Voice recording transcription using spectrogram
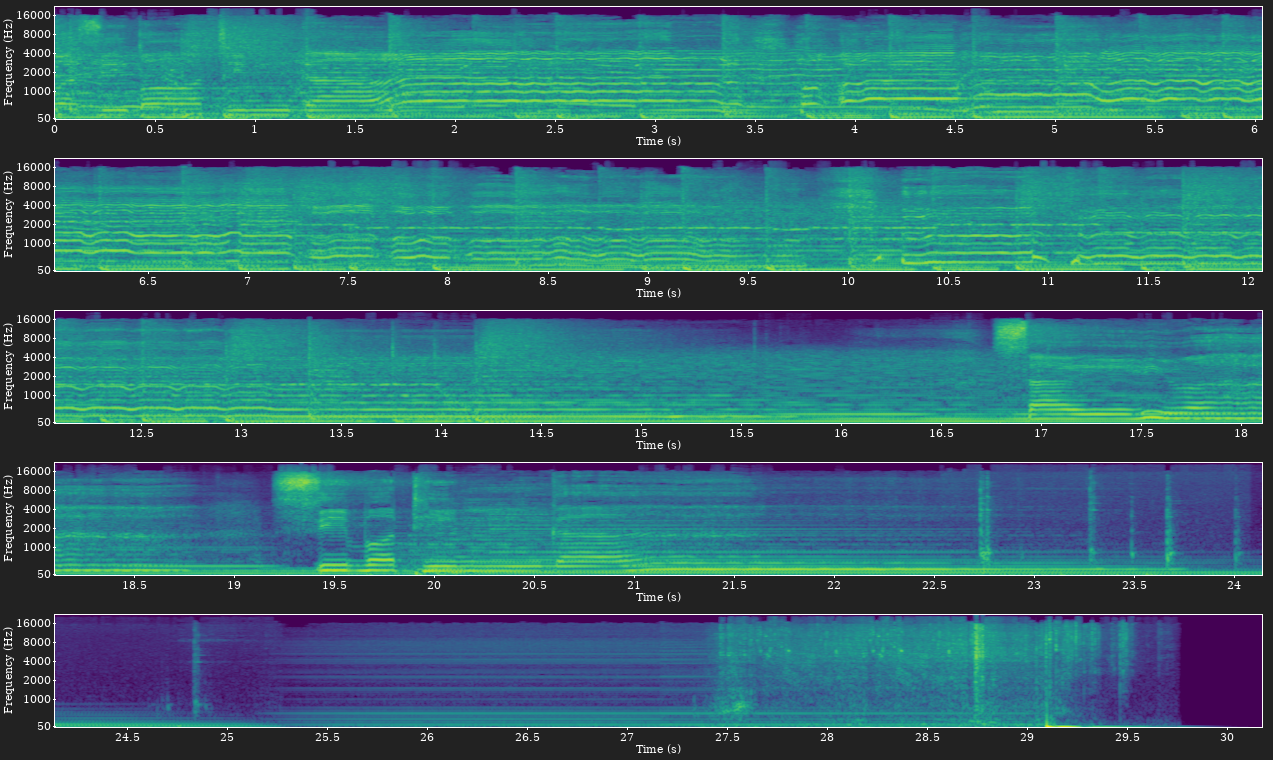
ว่าสิบอทิมกันโอ้โอใส่ว่าสิบอทิมกัน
